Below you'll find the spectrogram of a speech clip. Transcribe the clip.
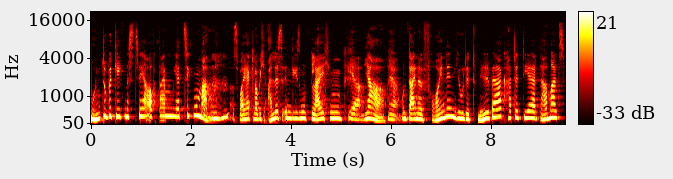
Und du begegnest ja auch deinem jetzigen Mann. Mhm. Das war ja, glaube ich, alles in diesem gleichen ja. Jahr. Ja. Und deine Freundin Judith Milberg hatte dir damals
